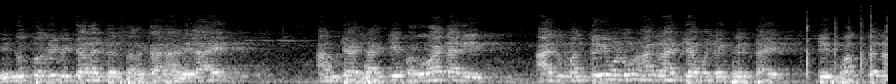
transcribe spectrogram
हिंदुत्वरी विचाराचं सरकार आलेलं आहे. आमच्यासारखी भगवादारी आज मंत्री म्हणून आज राज्यामध्ये फिरतायत. ते फक्त ना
